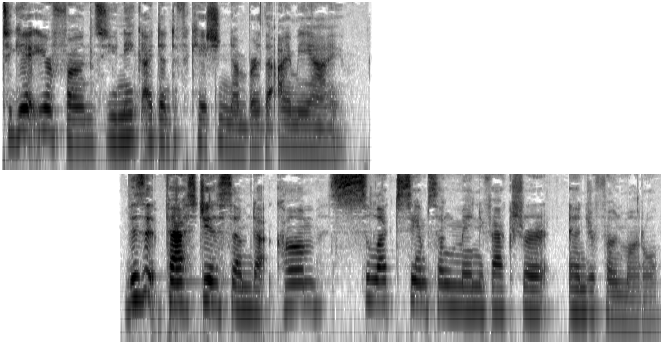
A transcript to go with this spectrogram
to get your phone's unique identification number, the IMEI. Visit fastgsm.com, select Samsung manufacturer and your phone model.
